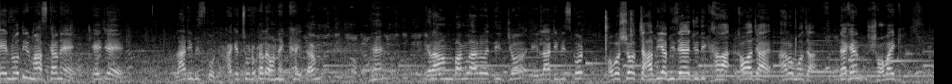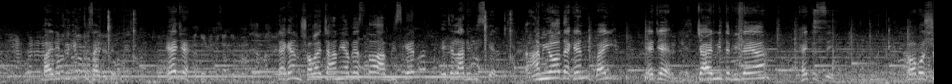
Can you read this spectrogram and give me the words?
এই নদীর মাঝখানে, এই যে লাঠি বিস্কুট, আগে ছোটকালে অনেক খাইতাম হ্যাঁ? গ্রাম বাংলার ঐতিহ্য, এই লাঠি বিস্কুট, অবশ্য চা দিয়া ভিজায় যদি খাওয়া যায় আরও মজা। দেখেন সবাই বাইরে একটু সাইডে এই যে, দেখেন, সবাই চা নিয়ে ব্যস্ত, আর বিস্কিট, এই যে লাঠি বিস্কিট। আমিও দেখেন, ভাই, এই যে চায়ের নিতে ভিজাইয়া খাইতেছি। অবশ্য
